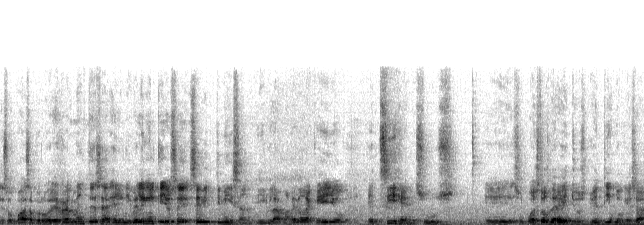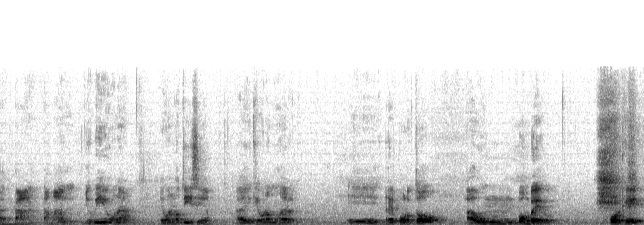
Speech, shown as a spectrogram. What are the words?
Eso pasa, pero realmente o sea, el nivel en el que ellos se, se victimizan y la manera en la que ellos exigen sus eh, supuestos derechos, yo entiendo que o sea, está, está mal. Yo vi una, en una noticia ahí que una mujer eh, reportó a un bombero porque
